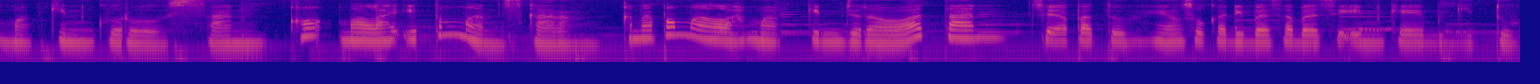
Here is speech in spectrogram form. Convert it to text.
makin kurusan? Kok malah iteman sekarang? Kenapa malah makin jerawatan? Siapa tuh yang suka dibasa-basiin kayak begitu?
